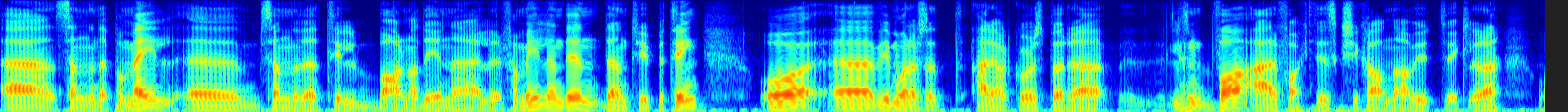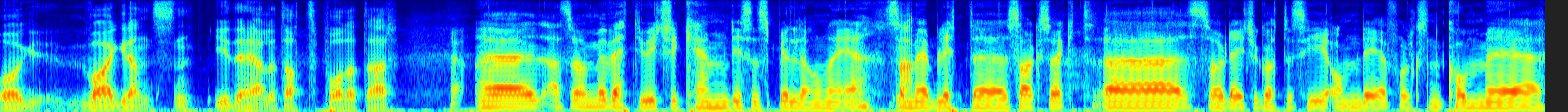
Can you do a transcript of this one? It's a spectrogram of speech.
Eh, sende det på mail, eh, sende det til barna dine eller familien din, den type ting. Og eh, vi må rett og slett her i Hardcore spørre liksom, Hva er faktisk sjikane av utviklere, og hva er grensen i det hele tatt på dette her? Ja, eh, altså, Vi vet jo ikke hvem disse spillerne er som Nei. er blitt eh, saksøkt. Eh, så det er ikke godt å si om det er folk som kom med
